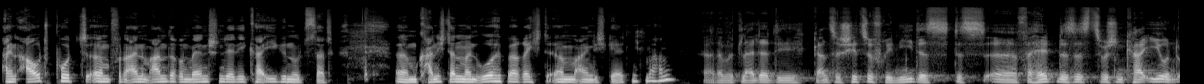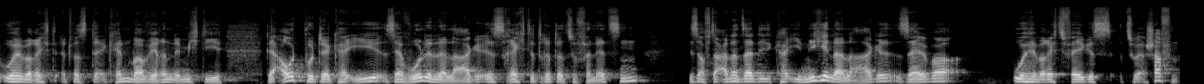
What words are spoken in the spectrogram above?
ein Output ähm, von einem anderen Menschen, der die KI genutzt hat, ähm, kann ich dann mein Urheberrecht eigentlich geltend machen? Ja, da wird leider die ganze Schizophrenie des, des äh, Verhältnisses zwischen KI und Urheberrecht etwas erkennbar, während nämlich die, der Output der KI sehr wohl in der Lage ist, Rechte Dritter zu verletzen, ist auf der anderen Seite die KI nicht in der Lage, selber Urheberrechtsfähiges zu erschaffen.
